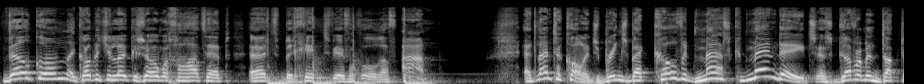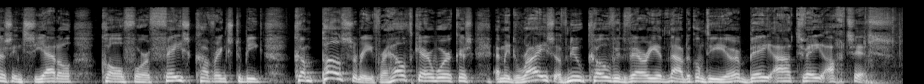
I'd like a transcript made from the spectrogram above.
Welkom. Ik hoop dat je een leuke zomer gehad hebt. Het begint weer van vooraf aan. Atlanta College brings back COVID mask mandates as government doctors in Seattle call for face coverings to be compulsory for healthcare workers amid rise of new COVID variant. Nou, daar komt hier, BA286.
